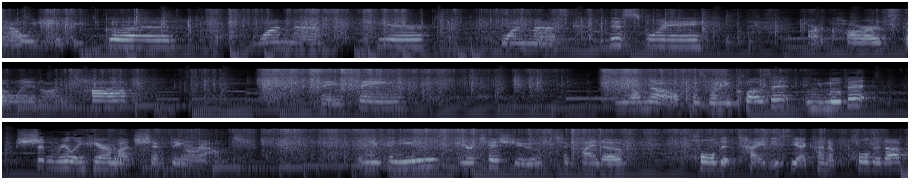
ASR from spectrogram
Now we should be good. One mask here, one mask this way. Our cards go in on top. Same thing. And you'll know, because when you close it and you move it, shouldn't really hear much shifting around. And you can use your tissue to kind of hold it tight. You see I kind of pulled it up,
